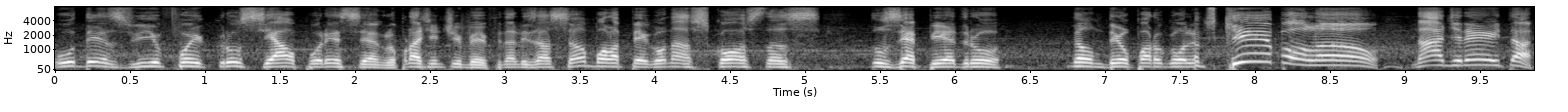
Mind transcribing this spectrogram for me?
O desvio foi crucial por esse ângulo. Para a gente ver, finalização, bola pegou nas costas do Zé Pedro não deu para o goleiro. Que bolão! Na direita,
